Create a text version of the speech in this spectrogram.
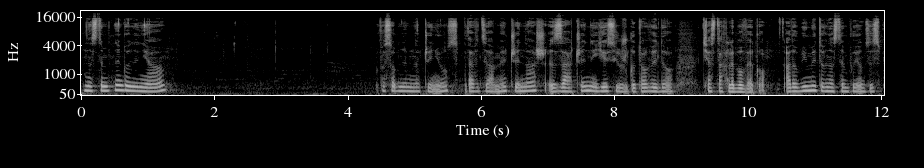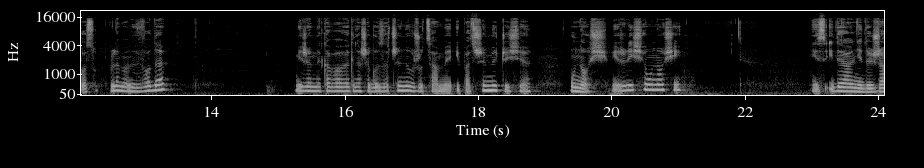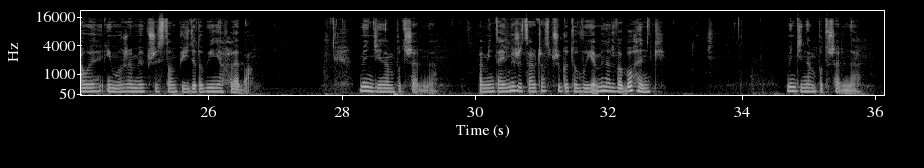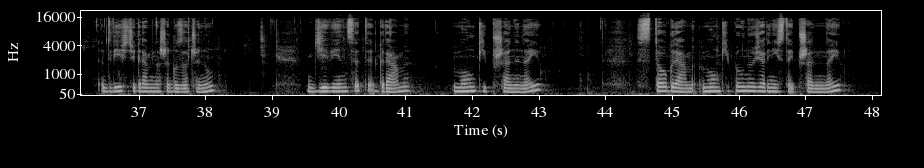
Następnego dnia w osobnym naczyniu sprawdzamy, czy nasz zaczyn jest już gotowy do ciasta chlebowego. A robimy to w następujący sposób. Wlewamy wodę, bierzemy kawałek naszego zaczynu, wrzucamy i patrzymy, czy się unosi. Jeżeli się unosi, jest idealnie dojrzały i możemy przystąpić do robienia chleba. Będzie nam potrzebne. Pamiętajmy, że cały czas przygotowujemy na dwa bochenki. Będzie nam potrzebne 200 g naszego zaczynu, 900 g mąki pszennej, 100 g mąki pełnoziarnistej pszennej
